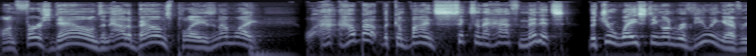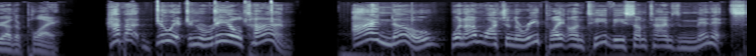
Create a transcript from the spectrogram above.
on first downs and out of bounds plays. And I'm like, well, how about the combined six and a half minutes that you're wasting on reviewing every other play? How about do it in real time? I know when I'm watching the replay on TV, sometimes minutes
